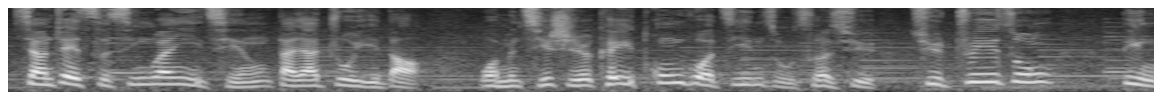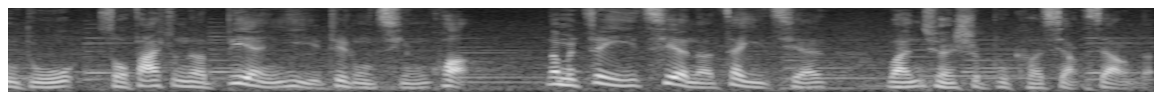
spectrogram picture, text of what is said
像这次新冠疫情，大家注意到，我们其实可以通过基因组测序去追踪病毒所发生的变异这种情况。那么这一切呢，在以前完全是不可想象的。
